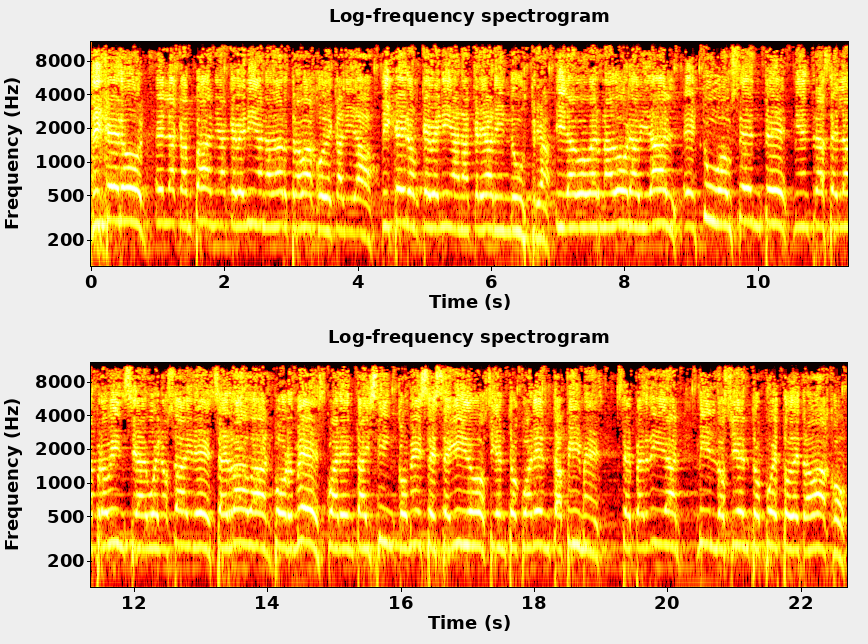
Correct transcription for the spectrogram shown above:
Dijeron en la campaña que venían a dar trabajo de calidad. Dijeron que venían a crear industria. Y la gobernadora Vidal estuvo ausente mientras en la provincia de Buenos Aires cerraban por mes 45 meses seguidos 140 pymes. Se perdían 1.200 puestos de trabajo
